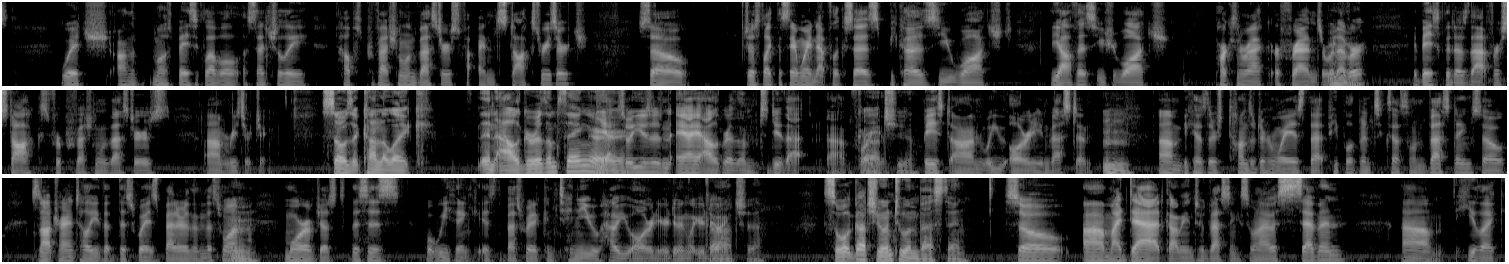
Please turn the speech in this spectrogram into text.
which, on the most basic level, essentially helps professional investors find stocks research. So, just like the same way Netflix says, because you watched The Office, you should watch Parks and Rec or Friends or whatever. It basically does that for stocks for professional investors um, researching. So is it kind of like an algorithm thing, or Yeah, so it uses an AI algorithm to do that um, for you, you? based on what you already invest in. Mhm. Um, because there's tons of different ways that people have been successful investing. So it's not trying to tell you that this way is better than this one. Mm. More of just this is what we think is the best way to continue how you already are doing what you're doing. Gotcha. So what got you into investing? So uh, my dad got me into investing. So when I was seven, um, he like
